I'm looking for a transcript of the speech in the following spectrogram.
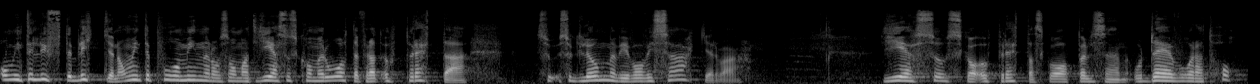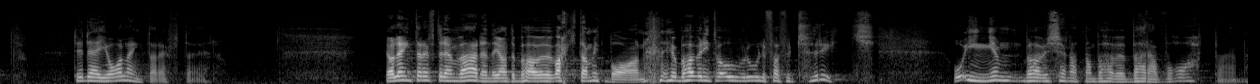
om vi inte lyfter blicken, om vi inte påminner oss om att Jesus kommer åter för att upprätta, så, så glömmer vi vad vi söker. Va? Jesus ska upprätta skapelsen och det är vårt hopp. Det är det jag längtar efter. Jag längtar efter den världen där jag inte behöver vakta mitt barn. Jag behöver inte vara orolig för förtryck. Och ingen behöver känna att man behöver bära vapen.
